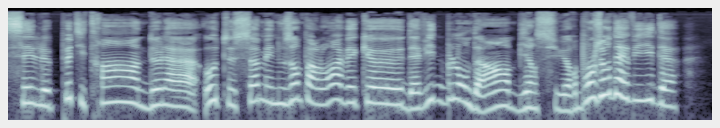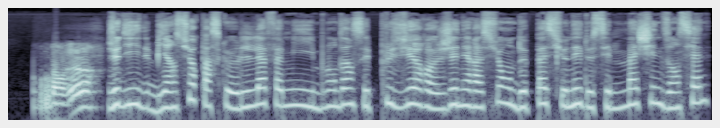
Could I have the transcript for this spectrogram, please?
c'est le petit train de la Haute-Somme et nous en parlons avec euh, David Blondin, bien sûr. Bonjour David. Bonjour. Je dis bien sûr parce que la famille Blondin, c'est plusieurs générations de passionnés de ces machines anciennes.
